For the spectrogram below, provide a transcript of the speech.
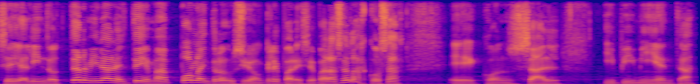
sería lindo terminar el tema por la introducción. ¿Qué le parece? Para hacer las cosas eh, con sal y pimienta.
